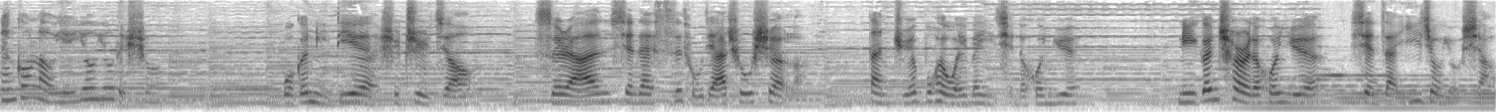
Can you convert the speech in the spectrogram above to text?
南宫老爷悠悠地说：“我跟你爹是至交，虽然现在司徒家出事了。”但绝不会违背以前的婚约。你跟彻儿的婚约现在依旧有效。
